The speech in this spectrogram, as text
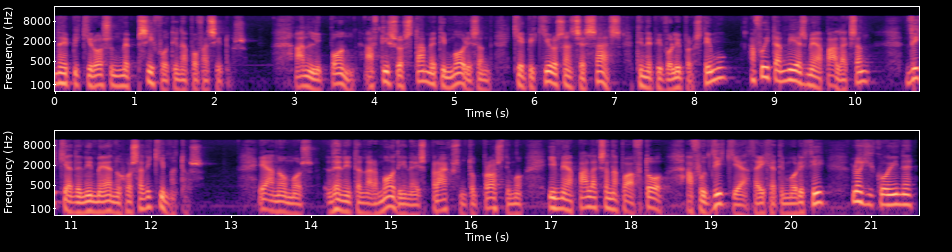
να επικυρώσουν με ψήφο την απόφασή τους. Αν λοιπόν αυτοί σωστά με τιμώρησαν και επικύρωσαν σε εσάς την επιβολή προστίμου, αφού οι ταμείες με απάλαξαν, δίκαια δεν είμαι ένοχος αδικήματος. Εάν όμως δεν ήταν αρμόδιοι να εισπράξουν το πρόστιμο ή με απάλαξαν από αυτό αφού δίκαια θα είχα τιμωρηθεί, λογικό είναι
